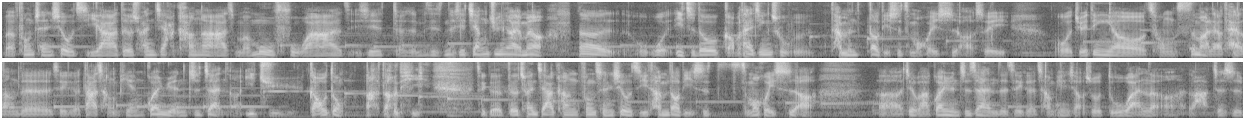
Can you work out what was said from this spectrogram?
呃丰臣秀吉啊、德川家康啊、什么幕府啊这些呃那些将军啊有没有？那我一直都搞不太清楚他们到底是怎么回事啊，所以。我决定要从司马辽太郎的这个大长篇《官员之战》啊，一举搞懂啊，到底这个德川家康、丰臣秀吉他们到底是怎么回事啊？呃，就把《官员之战》的这个长篇小说读完了啊，啊，真是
